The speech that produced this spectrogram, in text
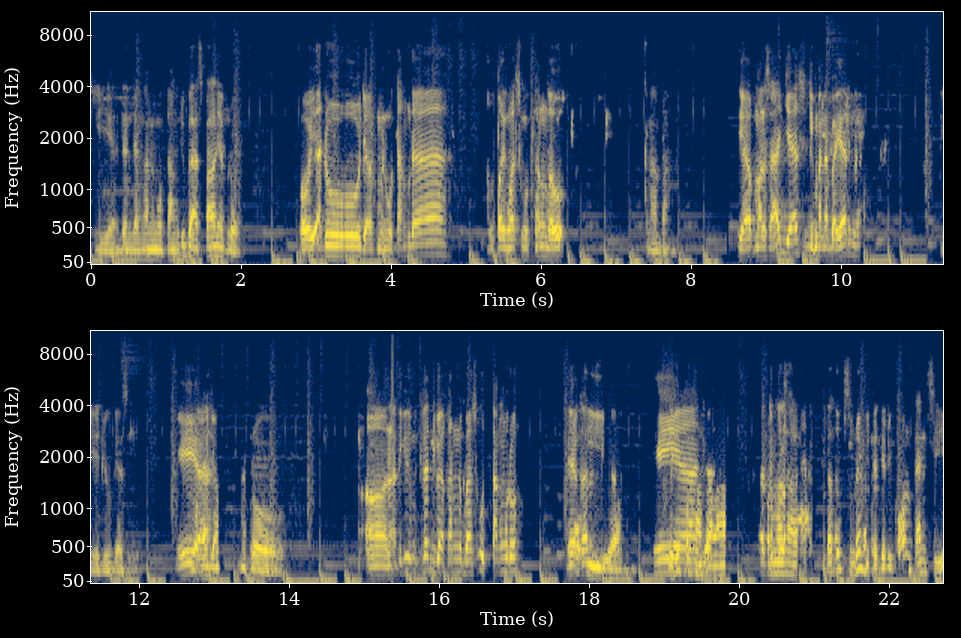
Iya, dan jangan ngutang juga aspalnya, Bro. Oh iya, aduh, jangan main utang dah. Aku paling males ngutang tau. Kenapa? Ya males aja, gimana bayarnya? Iya juga sih. Iya. Makanya jangan, Bro. Eh, nanti kita juga akan ngebahas utang, bro. Ya Oh, kan? iya. Jadi Iya. permasalahan, Satu permasalahan kita tuh sebenarnya bisa jadi konten sih.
